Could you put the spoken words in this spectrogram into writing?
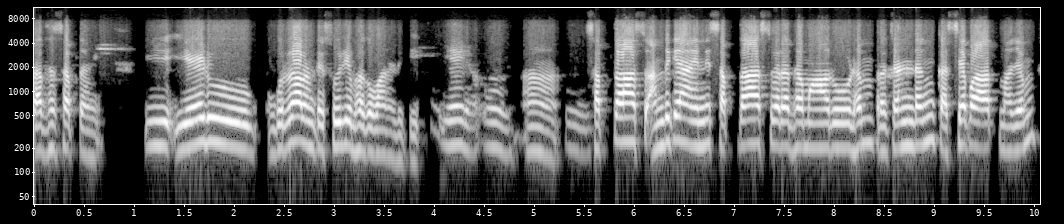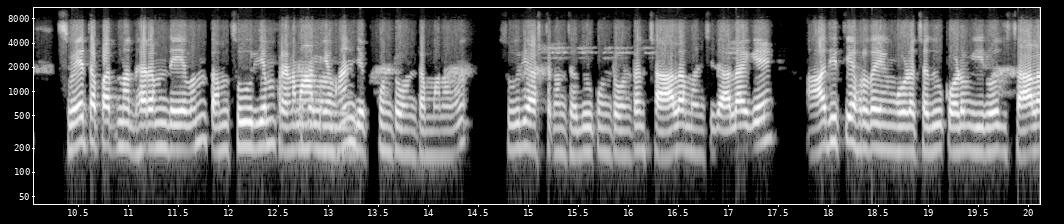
రథసప్తమి. ఈ ఏడు గుర్రాలు ఉంటాయి సూర్య భగవానుడికి. సప్తాస్ అందుకే ఆయన్ని సప్తాస్వరథమారూఢం ప్రచండం కశ్యపాత్మజం శ్వేత పద్మధరం దేవం తం సూర్యం ప్రణమామ్యం అని చెప్పుకుంటూ ఉంటాం మనం సూర్యాష్టకం చదువుకుంటూ ఉంటాం. చాలా మంచిది. అలాగే ఆదిత్య హృదయం కూడా చదువుకోవడం ఈ రోజు చాలా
